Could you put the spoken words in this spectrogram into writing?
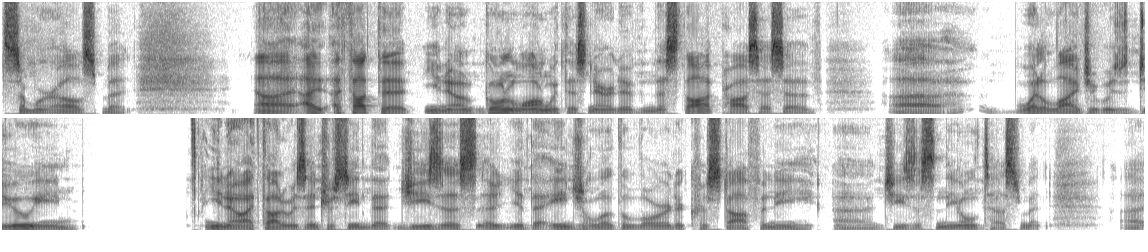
somewhere else. But uh, I, I thought that, you know, going along with this narrative and this thought process of uh, what Elijah was doing, you know, I thought it was interesting that Jesus, uh, the angel of the Lord, a Christophany, uh, Jesus in the Old Testament, uh,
